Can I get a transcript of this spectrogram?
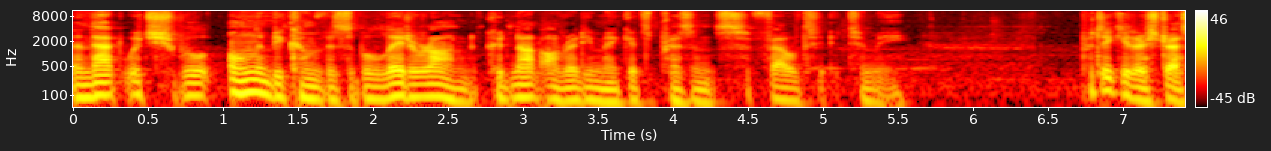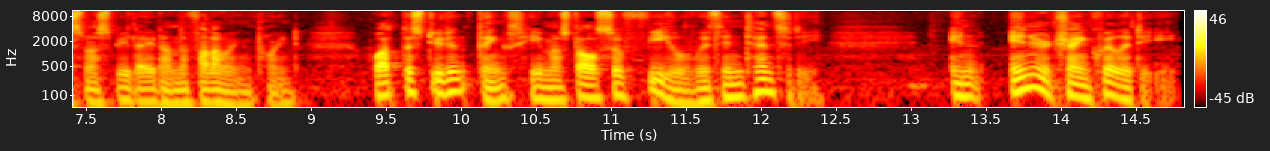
then that which will only become visible later on could not already make its presence felt to me. Particular stress must be laid on the following point. What the student thinks, he must also feel with intensity. In inner tranquility,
